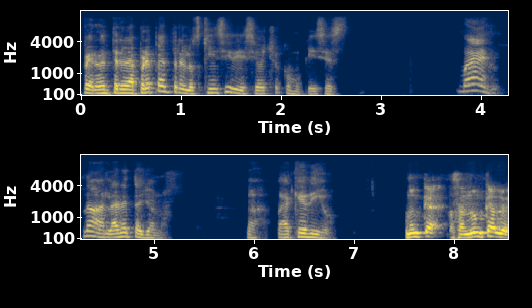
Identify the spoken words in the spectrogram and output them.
Pero entre la prepa, entre los 15 y 18, como que dices, bueno, no, la neta yo no. No, ¿para qué digo? Nunca, o sea, nunca lo,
